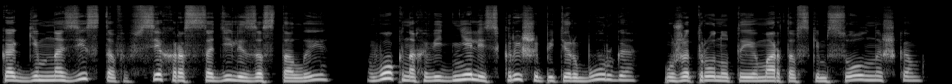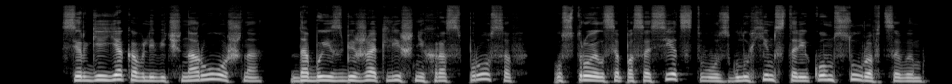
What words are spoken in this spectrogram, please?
Как гимназистов всех рассадили за столы, в окнах виднелись крыши Петербурга, уже тронутые мартовским солнышком. Сергей Яковлевич нарочно, дабы избежать лишних расспросов, устроился по соседству с глухим стариком Суровцевым.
